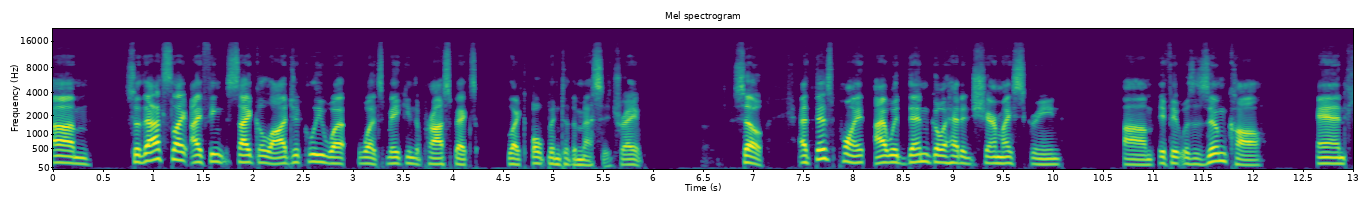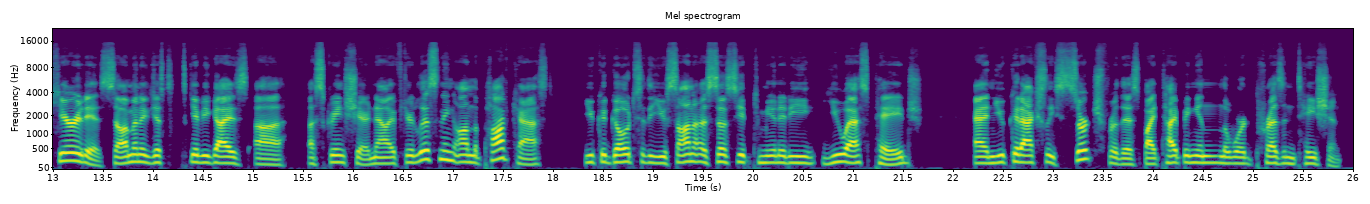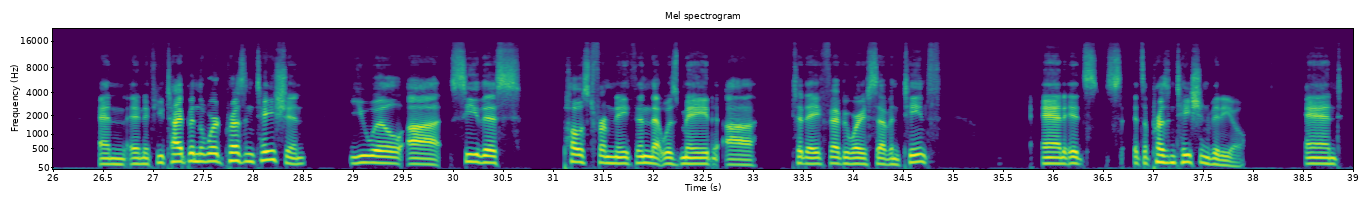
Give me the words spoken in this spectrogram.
um, so that's like, I think psychologically what, what's making the prospects like open to the message. Right. So at this point, I would then go ahead and share my screen. Um, if it was a Zoom call and here it is. So I'm going to just give you guys, uh, a screen share. Now, if you're listening on the podcast, you could go to the USANA Associate Community US page and you could actually search for this by typing in the word presentation. And, and if you type in the word presentation, you will uh, see this post from Nathan that was made uh, today, February 17th. And it's it's a presentation video. And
